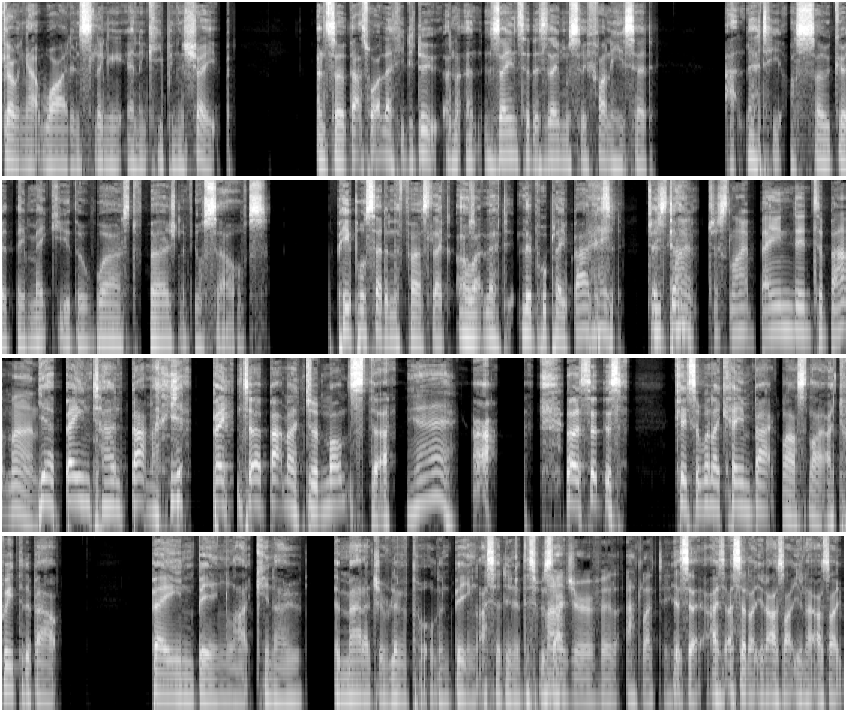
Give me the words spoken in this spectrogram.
going out wide and slinging it in and keeping the shape. And so that's what Atleti to do. And, and Zayn said this. Zayn was so funny. He said, Atleti are so good. They make you the worst version of yourselves. People said in the first leg, oh, Atleti, Liverpool played bad. He Hey, said, Just don't. like, just like Bane did to Batman. Yeah, Bane turned Batman. Yeah, Bane turned Batman into a monster. Yeah. I said this. Okay, so when I came back last night, I tweeted about Bane being like, you know, the manager of Liverpool and being. I said, you know, this was like, Manager of Athletic. it's a, I, I said, you know, I was like, you know, I was like,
